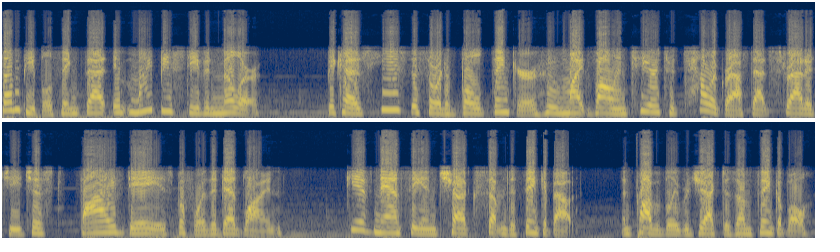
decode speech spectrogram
Some people think that it might be Stephen Miller because he's the sort of bold thinker who might volunteer to telegraph that strategy just five days before the deadline. Give Nancy and Chuck something to think about and probably reject as unthinkable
